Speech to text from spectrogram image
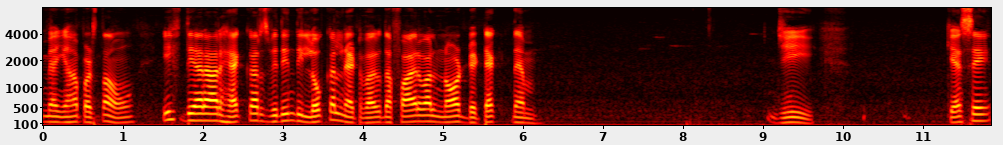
मैं यहाँ पढ़ता हूँ। There are hackers within the local network the firewall not detect them जी। कैसे?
